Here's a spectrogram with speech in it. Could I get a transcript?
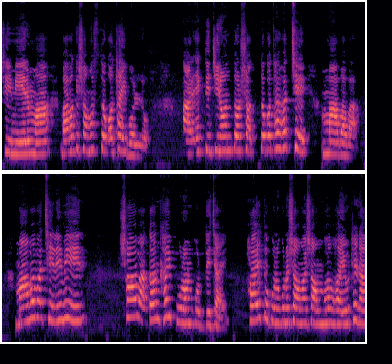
সেই মেয়ের মা বাবাকে সমস্ত কথাই বলল। আর একটি চিরন্তর সত্য কথা হচ্ছে মা বাবা। মা বাবা ছেলে মেয়ের সব আকাঙ্ক্ষাই পূরণ করতে চায়। হয়তো কোনো কোনো সময় সম্ভব হয়ে ওঠে না।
